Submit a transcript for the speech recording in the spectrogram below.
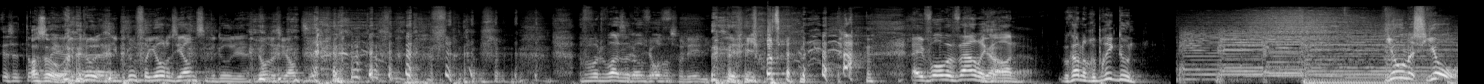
is het toch zo. weer, Je, eh, bedoelt, je bedoelt voor Jonas Jansen bedoel je? Joris Jansen. Wat was het dan? Joris Verdeni. hey, voor we verder Ja. gaan. We gaan een rubriek doen. Jonas Jo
